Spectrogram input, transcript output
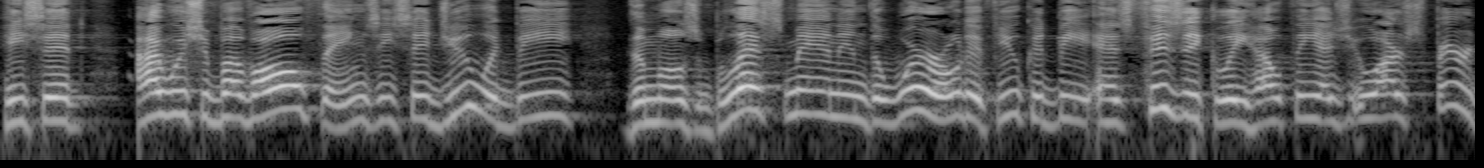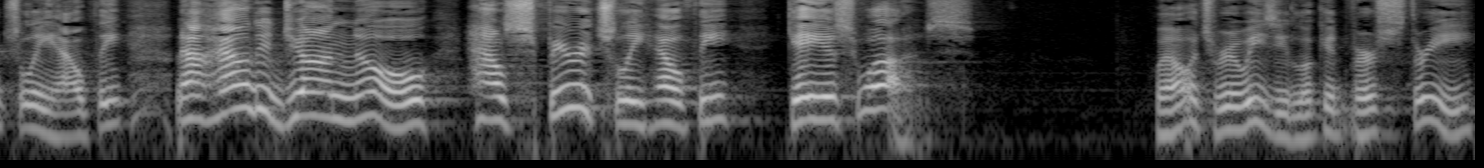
He said, I wish above all things, he said, you would be the most blessed man in the world if you could be as physically healthy as you are spiritually healthy. Now, how did John know how spiritually healthy Gaius was? Well, it's real easy. Look at verse 3.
